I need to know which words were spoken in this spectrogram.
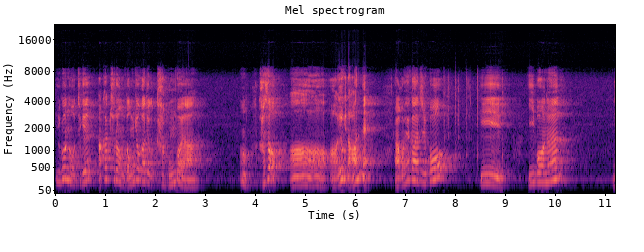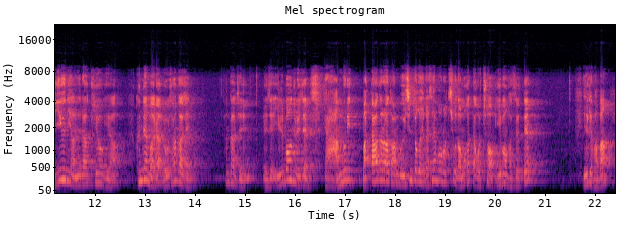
이거는 어떻게? 아까처럼 넘겨가지고 가 본 거야. 어, 가서, 아, 아, 아, 여기 나왔네. 라고 해가지고, 이 2번은 니은이 아니라 기억이야. 근데 말이야, 여기서 한 가지. 한 가지. 이제 1번을 이제, 야, 아무리 맞다 하더라도 한번 의심적이니까 세모로 치고 넘어갔다고 쳐. 2번 갔을 때, 이렇게 봐봐.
